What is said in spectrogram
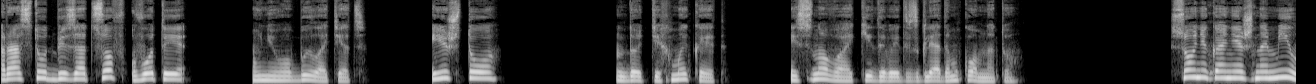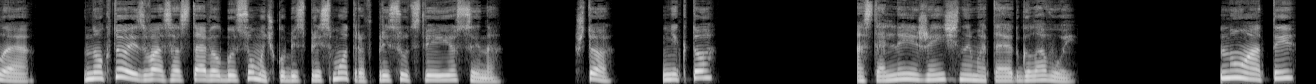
Растут без отцов, вот и... У него был отец. И что? Дотти хмыкает и снова окидывает взглядом комнату. Соня, конечно, милая, но кто из вас оставил бы сумочку без присмотра в присутствии ее сына? Что, никто? Остальные женщины мотают головой. «Ну, а ты?»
